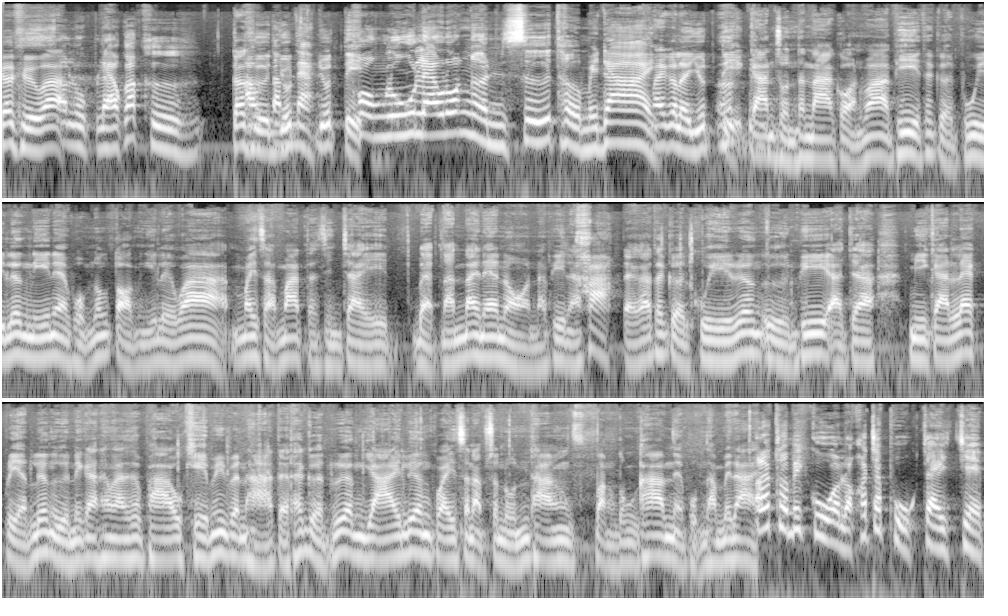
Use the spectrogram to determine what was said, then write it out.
ก็คือว่า สรุปแล้วก็คือ ก็คือเอาตำแหน่งยุติ คงรู้แล้วว่าเงินซื้อเธอไม่ได้ ไม่ก็เลยยุติการสนทนาก่อนว่าพี่ถ้าเกิดพูดเรื่องนี้เนี่ยผมต้องตอบอย่างนี้เลยว่าไม่สามารถตัดสินใจแบบนั้นได้แน่นอนนะพี่นะ ค่ะแต่ก็ถ้าเกิดคุยเรื่องอื่น พี่อาจจะมีการแลกเปลี่ยนเรื่องอื่นในการทำงานสภาโอเคไม่มีปัญหา แต่ถ้าเกิดเรื่องย้ายเรื่องไปสนับสนุนทางฝั่งตรงข้ามเนี่ยผมทำไม่ได้ แล้วเธอไม่กลัวหรอกเขาจะผูกใจเจ็บ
